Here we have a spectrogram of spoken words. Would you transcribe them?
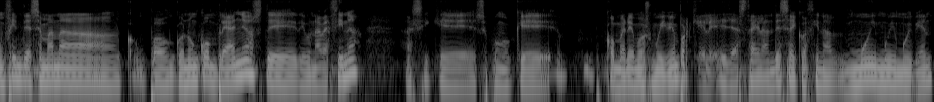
Un fin de semana con, un cumpleaños de, una vecina. Así que supongo que comeremos muy bien porque ella es tailandesa y cocina muy, muy, muy bien.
